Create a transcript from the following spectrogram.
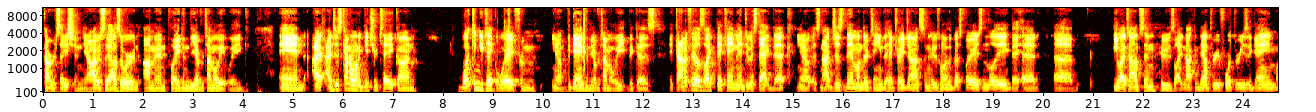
conversation. You know, obviously Ausar and Amen played in the Overtime Elite League, and I, I just kind of want to get your take on what can you take away from you know the games in the Overtime Elite because it kind of feels like they came into a stacked deck. You know, it's not just them on their team. They had Trey Johnson, who's one of the best players in the league. They had uh, Eli Thompson, who's like knocking down three or four threes a game.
